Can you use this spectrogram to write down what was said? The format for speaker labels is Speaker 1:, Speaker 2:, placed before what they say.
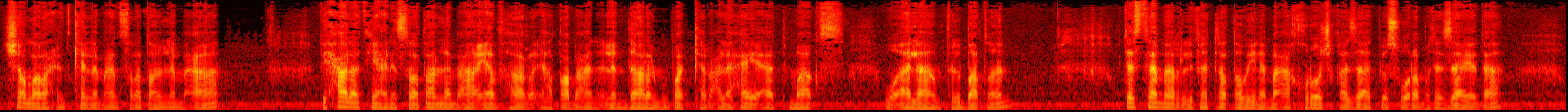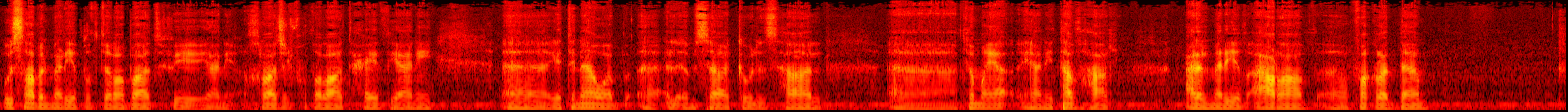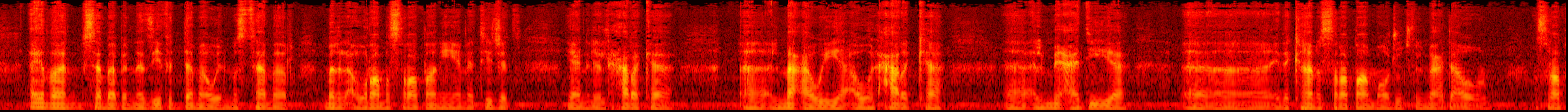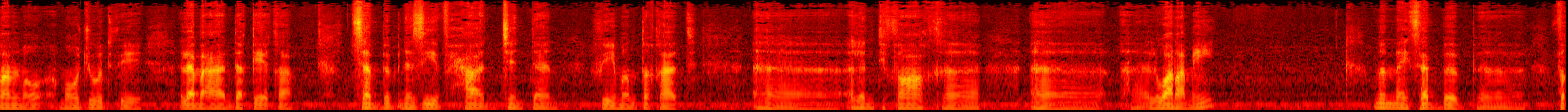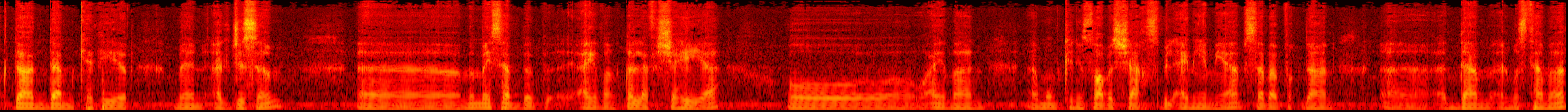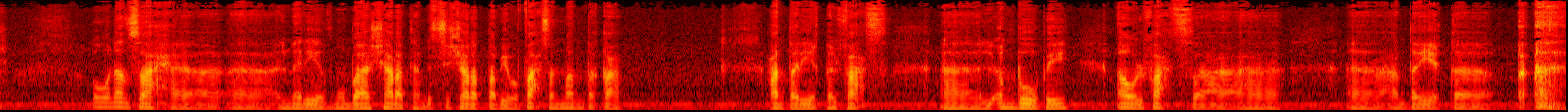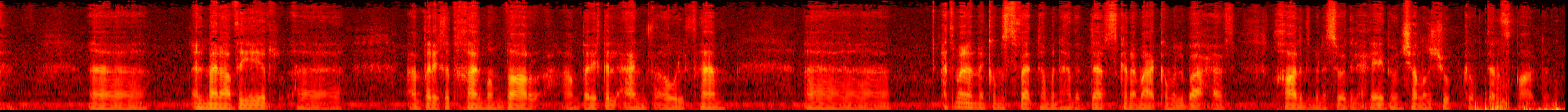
Speaker 1: إن شاء الله راح نتكلم عن سرطان الأمعاء. في حالة يعني سرطان الأمعاء يظهر طبعا الإنذار المبكر على هيئة مغص وآلام في البطن وتستمر لفترة طويلة مع خروج غازات بصورة متزايدة ويصاب المريض باضطرابات في يعني إخراج الفضلات حيث يعني آه يتناوب آه الإمساك والإسهال آه ثم يعني تظهر على المريض أعراض آه فقر الدم. أيضا بسبب النزيف الدموي المستمر من الأورام السرطانية نتيجة يعني للحركة آه المعوية أو الحركة آه المعدية إذا كان السرطان موجود في المعدة أو السرطان موجود في الأمعاء الدقيقة تسبب نزيف حاد جدا في منطقة الانتفاخ الورمي. مما يسبب فقدان دم كثير من الجسم. مما يسبب أيضا قلة في الشهية وأيضا ممكن يصاب الشخص بالأنيميا بسبب فقدان الدم المستمر. وننصح المريض مباشرة باستشارة الطبيب وفحص المنطقة عن طريق الفحص. الأنبوبي أو الفحص عن طريق المناظير عن طريق إدخال منظار عن طريق الأنف أو الفم. أتمنى أنكم استفدتم من هذا الدرس. كان معكم الباحث خالد بن سعود الحليبي وإن شاء الله نشوفكم درس قادم.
